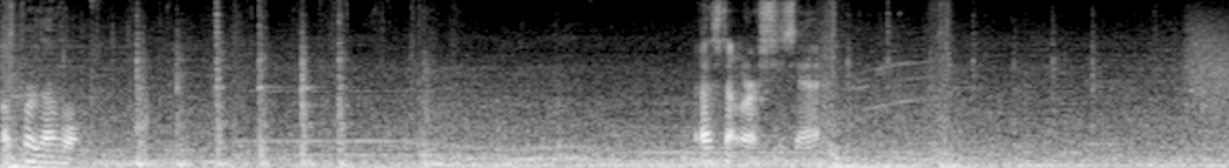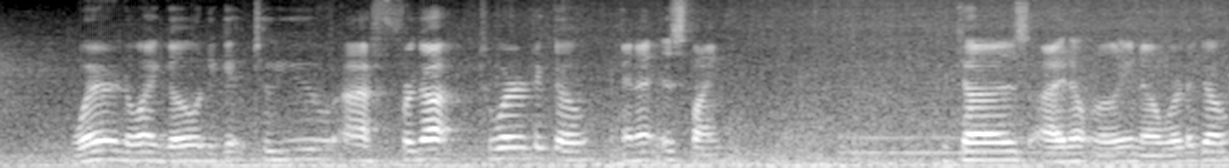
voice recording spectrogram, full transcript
Upper level. That's not where she's at. Where do I go to get to you? I forgot to where to go, and that is fine. Because I don't really know where to go,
